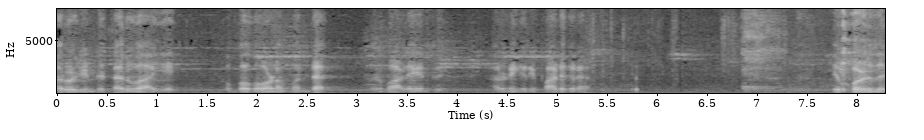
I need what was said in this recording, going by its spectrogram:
அருள் என்று தருவாயே. கும்பகோணம் வந்த பெருமாளே என்று அருணகிரி பாடுகிறார். இப்பொழுது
